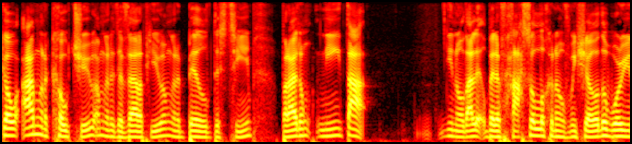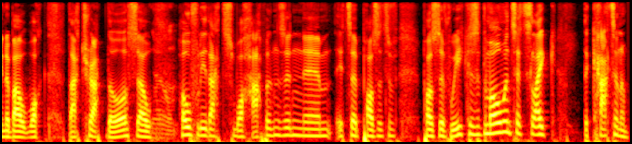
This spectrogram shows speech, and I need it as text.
go. I'm going to coach you. I'm going to develop you. I'm going to build this team, but I don't need that. You know that little bit of hassle looking over my shoulder, worrying about what that trap door. So no. hopefully that's what happens, and um, it's a positive, positive week. Because at the moment it's like the cat in a,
